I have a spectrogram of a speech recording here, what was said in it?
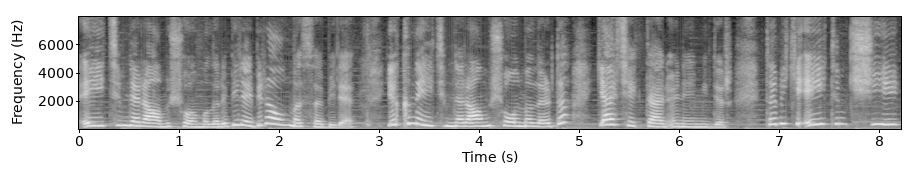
eğitimler almış olmaları birebir olmasa bile yakın eğitimler almış olmaları da gerçekten önemlidir. Tabii ki eğitim kişiyi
